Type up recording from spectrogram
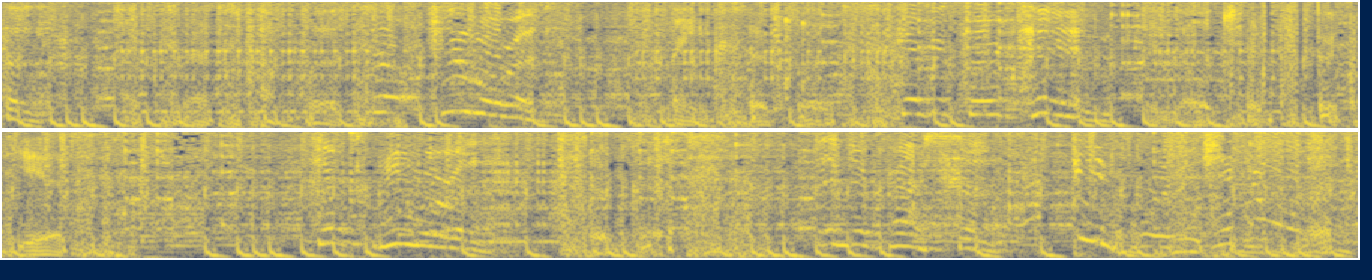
Pompous. Felt Humorous. Link Surplus. Circuit Certain. Indulgence Courteous. Cirque Numerous. Bender Precious. Evil's Enormous.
